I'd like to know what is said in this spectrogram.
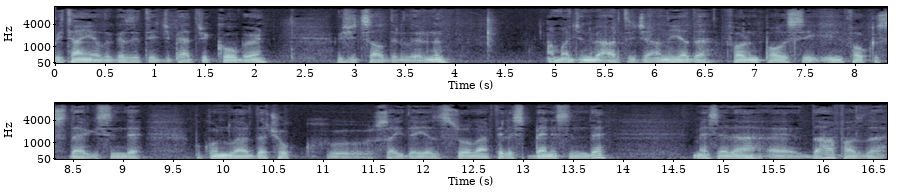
Britanyalı gazeteci Patrick Coburn IŞİD saldırılarının amacını ve artacağını ya da Foreign Policy in Focus dergisinde bu konularda çok e, sayıda yazısı olan Phyllis Bennis'in de mesela e, daha fazla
